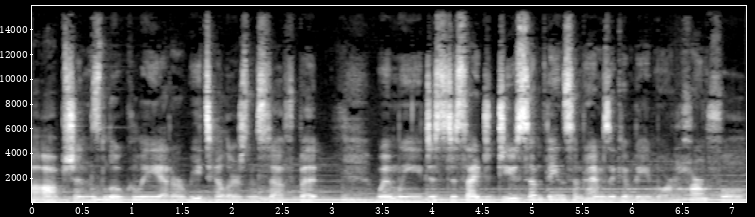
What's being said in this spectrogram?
options locally at our retailers and stuff, but when we just decide to do something, sometimes it can be more harmful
